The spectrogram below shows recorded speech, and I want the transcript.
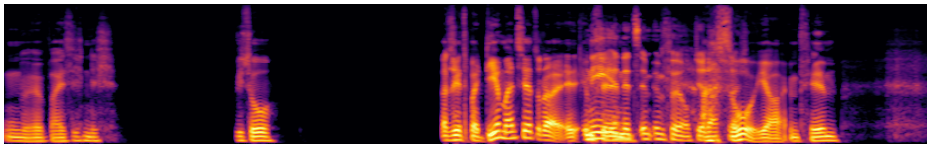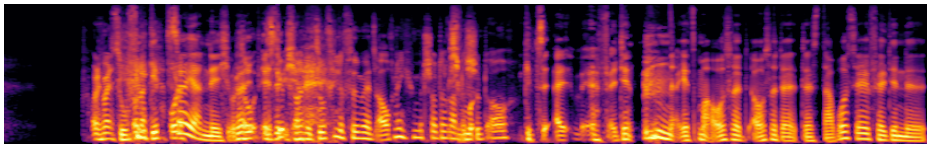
nö, weiß ich nicht. Wieso? Also jetzt bei dir meinst du jetzt oder im nee, Film? jetzt im, im Film, ob dir Ach das so, ja, im Film. Oder ich meine, So viel oder, gibt's oder, da ja nicht, oder? So, es Also gibt ich- auch nicht so viele Filme jetzt auch nicht mit Stotterern, das stimmt auch. Gibt's äh, äh, fällt dir, jetzt mal außer, außer der, der Star Wars Serie, fällt dir eine,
